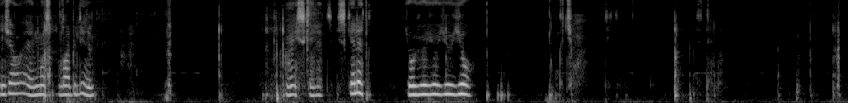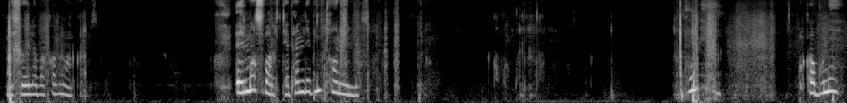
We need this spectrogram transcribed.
İnşallah elmas bulabilirim. Ha iskelet. Yo yo yo yo yo. Kaçma. İstemem. Bir şöyle bakalım arkamıza. Elmas var. Tepemde bin tane elmas var. Kafamda bin tane elmas var. Bu ne? Aga bu ne?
